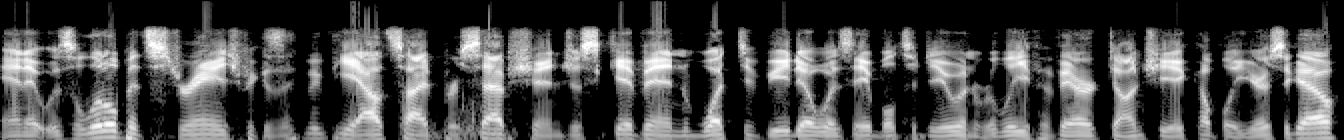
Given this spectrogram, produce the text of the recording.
And it was a little bit strange because I think the outside perception, just given what DeVito was able to do in relief of Eric Dungey a couple of years ago,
